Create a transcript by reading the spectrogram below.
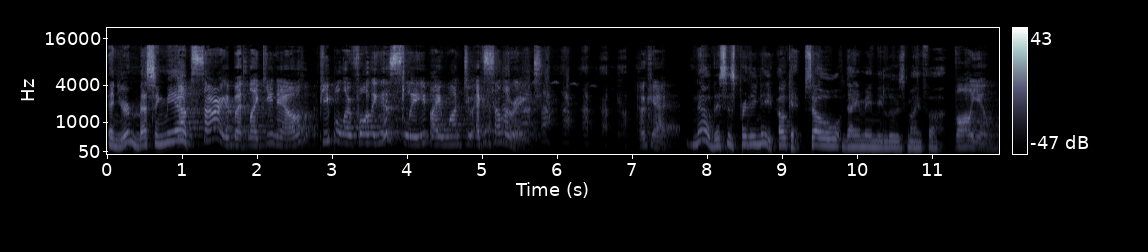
and you're messing me up. I'm sorry, but like, you know, people are falling asleep. I want to accelerate. Okay. No, this is pretty neat. Okay. So now you made me lose my thought. Volume.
